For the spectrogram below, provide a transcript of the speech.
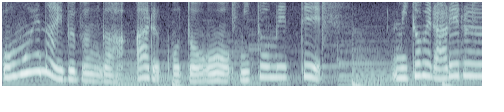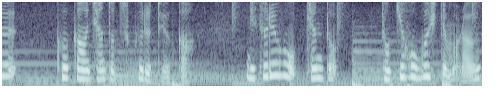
思えない部分があることを認めて認められる空間をちゃんと作るというかでそれをちゃんと解きほぐしてもらう。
